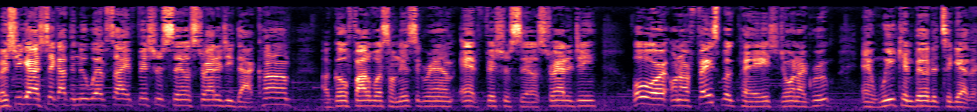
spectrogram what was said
Make sure you guys check out the new website, FisherSalesStrategy.com. Or go follow us on Instagram at Fisher Sales Strategy or on our Facebook page, join our group, and we can build it together.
